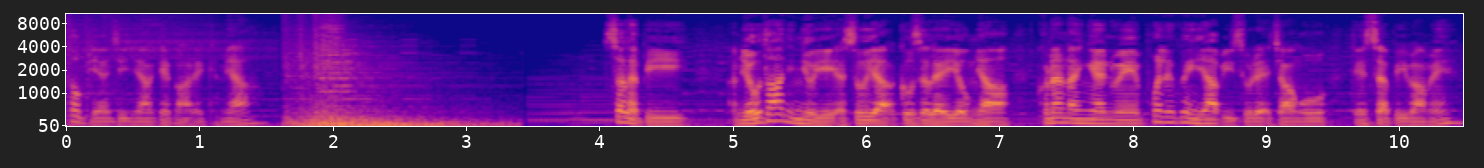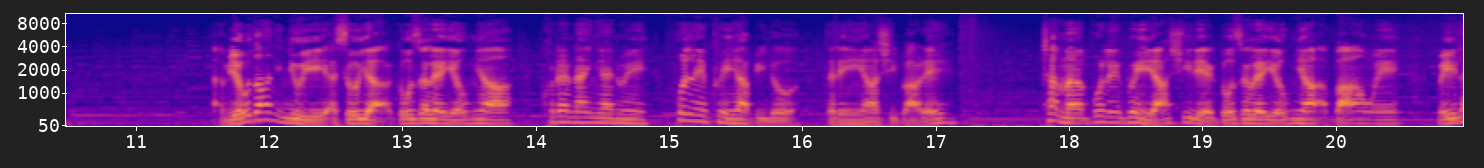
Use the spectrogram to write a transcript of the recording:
ထုတ်ပြန်ကြေညာခဲ့ပါတယ်ခင်ဗျာဆက်လက်ပြီးအမျိုးသားညီညွတ်ရေးအစိုးရကိုယ်စားလှယ်ရုံးများခုနှစ်နိုင်ငံတွင်ဖွင့်လှစ်ခွင့်ရပြီဆိုတဲ့အကြောင်းကိုတင်ဆက်ပေးပါမယ်။အမျိုးသားညီညွတ်ရေးအစိုးရကိုယ်စားလှယ်ရုံးများခုနှစ်နိုင်ငံတွင်ဖွင့်လှစ်ခွင့်ရပြီလို့သတင်းရရှိပါတယ်။ထပ်မံဖွင့်လှစ်ခွင့်ရရှိတဲ့ကိုယ်စားလှယ်ရုံးများအပါအဝင်မေလ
